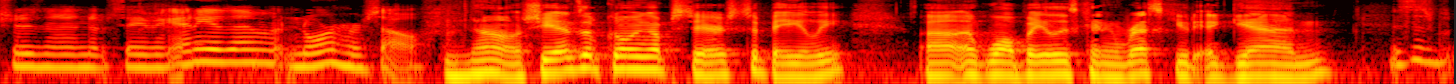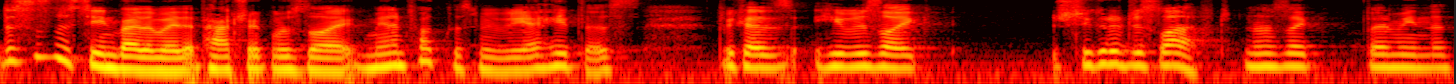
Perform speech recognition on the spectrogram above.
She doesn't end up saving any of them, nor herself. No, she ends up going upstairs to Bailey, uh, and while Bailey's getting rescued again. This is this is the scene, by the way, that Patrick was like, "Man, fuck this movie. I hate this," because he was like, "She could have just left," and I was like, "But I mean, that,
